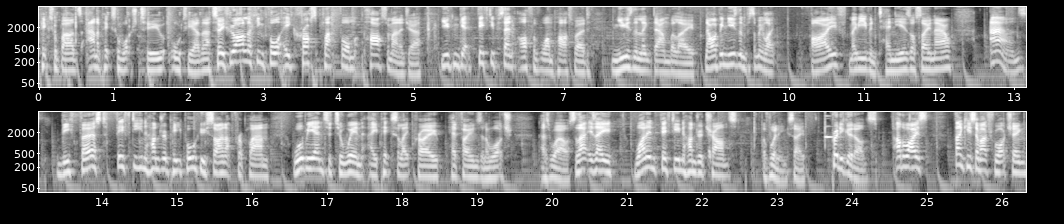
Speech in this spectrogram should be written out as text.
Pixel Buds, and a Pixel Watch 2 altogether. So if you are looking for a cross-platform password manager, you can get 50% off of 1Password using the link down below. Now, I've been using them for something like five, maybe even 10 years or so now. And the first 1,500 people who sign up for a plan will be entered to win a Pixel 8 Pro, headphones, and a watch as well. So that is a 1 in 1,500 chance of winning. So pretty good odds. Otherwise, thank you so much for watching.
